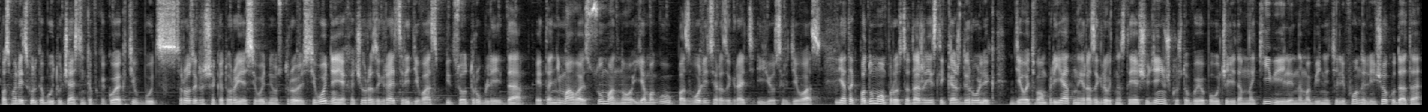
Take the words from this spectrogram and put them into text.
посмотреть, сколько будет участников, какой актив будет с розыгрыша, который я сегодня устрою. Сегодня я хочу разыграть среди вас 500 рублей. Да, это немалая сумма, но я могу позволить разыграть ее среди вас. Я так подумал просто, даже если каждый каждый ролик делать вам приятно и разыгрывать настоящую денежку, чтобы вы ее получили там на Киви или на мобильный телефон или еще куда-то,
